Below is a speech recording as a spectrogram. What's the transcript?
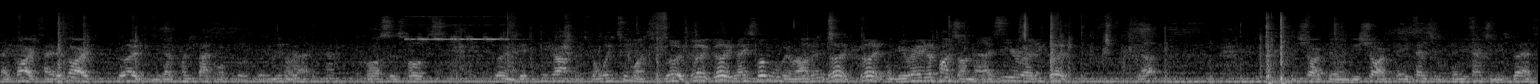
Tight guard, tighter guard. Good. And you gotta punch back off of those, Dylan. You know that. Crosses, hooks. Good. Get get your offense. Don't wait too much. Good, good, good. Nice foot movement, Robin. Good, good. And be ready to punch on that. I see you're ready. Good. Yep. Be sharp, Dylan. Be sharp. Pay attention. Pay attention. He's fast.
